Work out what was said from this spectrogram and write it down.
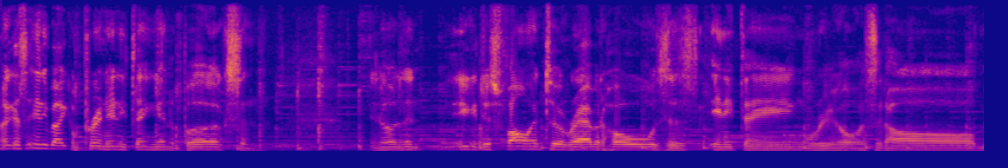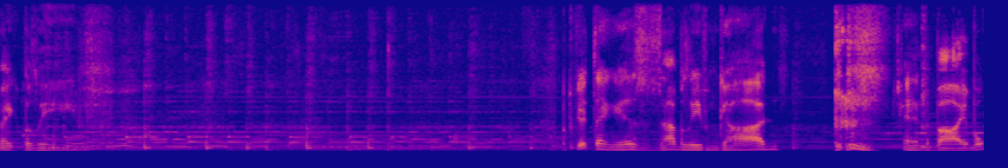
I guess anybody can print anything in the books and you know, then you can just fall into a rabbit hole. Is this anything real? Is it all make believe? But the good thing is, is I believe in God and the Bible.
